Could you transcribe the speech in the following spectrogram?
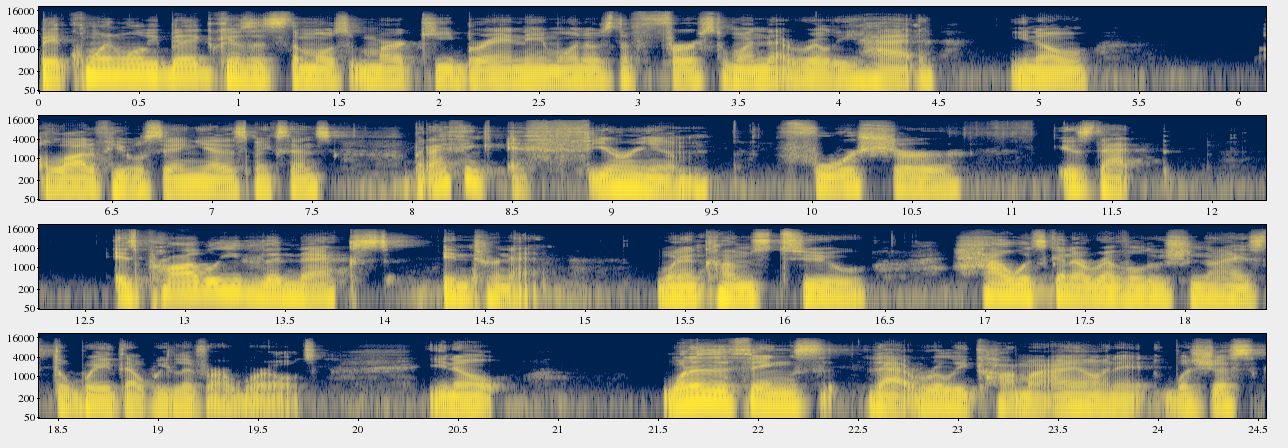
Bitcoin will be big because it's the most marquee brand name one. It was the first one that really had, you know, a lot of people saying, yeah, this makes sense. But I think Ethereum for sure is that is probably the next internet when it comes to how it's going to revolutionize the way that we live our world. You know, one of the things that really caught my eye on it was just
